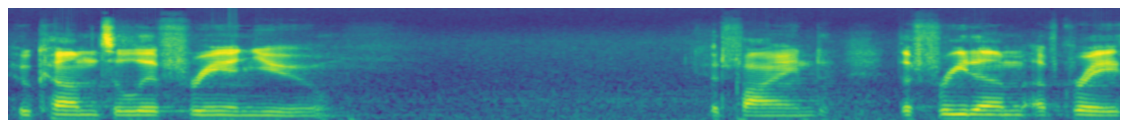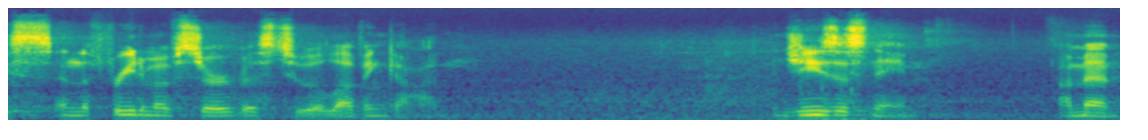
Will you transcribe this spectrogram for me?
who come to live free in you could find the freedom of grace and the freedom of service to a loving God. In Jesus' name, amen.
